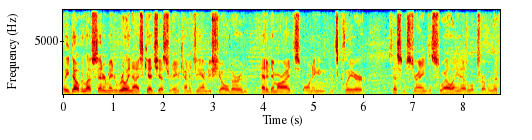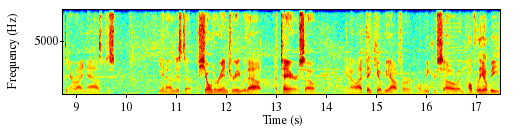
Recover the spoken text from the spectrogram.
Well, he dove in left center, made a really nice catch yesterday, and kind of jammed his shoulder, and had an MRI this morning, and it's clear. He has some strains and swelling. He had a little trouble lifting it right now. It's just, you know, just a shoulder injury without a tear. So, you know, I think he'll be out for a week or so, and hopefully he'll be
